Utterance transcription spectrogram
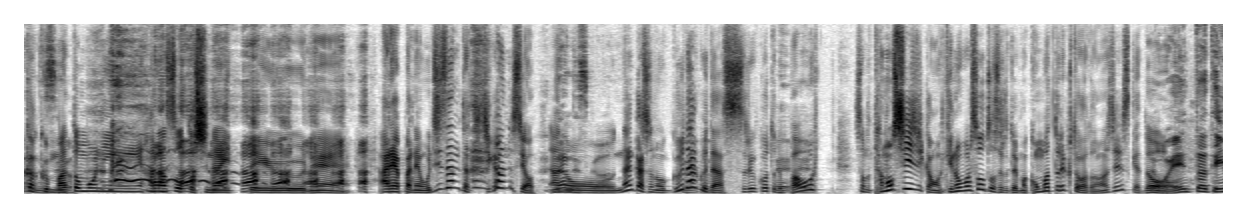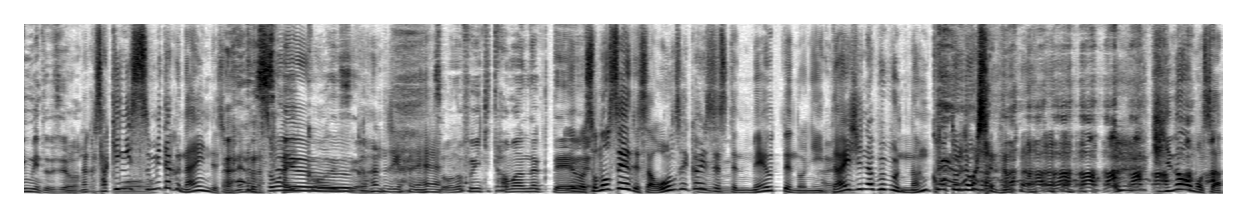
かくまともに話そうとしないっていうね。あれやっぱねおじさんたち違うんですよ。あのか？なんかそのグダグダすることでええ場を、その楽しい時間を引き延ばそうとするという、まあ、コンバットレクとかと同じですけどエンターテインメントですよ、うんなんか先に進みたくないんですよね。そういう感じがね。その雰囲気たまんなくて。でもそのせいでさ音声解説って目打ってんのに大事な部分何個も取り直してるの？昨日もさ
